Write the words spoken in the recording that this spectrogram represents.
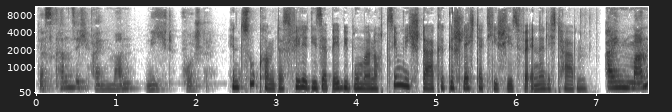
Das kann sich ein Mann nicht vorstellen. Hinzu kommt, dass viele dieser Babyboomer noch ziemlich starke Geschlechterklischees verinnerlicht haben. Ein Mann,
